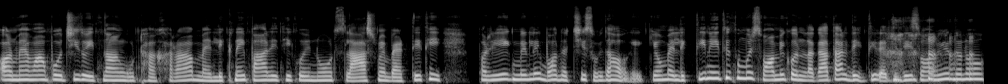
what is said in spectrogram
और मैं वहाँ पहुँची तो इतना अंगूठा खराब मैं लिख नहीं पा रही थी कोई नोट्स लास्ट में बैठती थी पर ये मेरे लिए बहुत अच्छी सुविधा हो गई। क्यों? मैं लिखती नहीं थी तो मुझे स्वामी को लगातार देखती रहती थी। स्वामी दोनों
